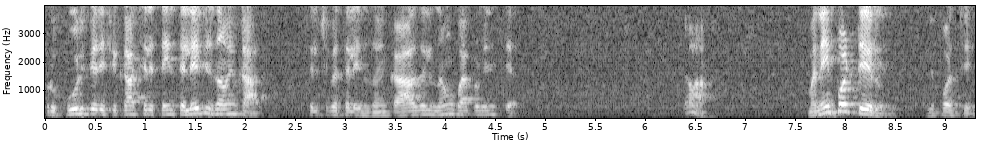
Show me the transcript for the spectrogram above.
procure verificar se ele tem televisão em casa. Se ele tiver televisão em casa, ele não vai para o Ministério. Então. Mas nem porteiro ele pode ser.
